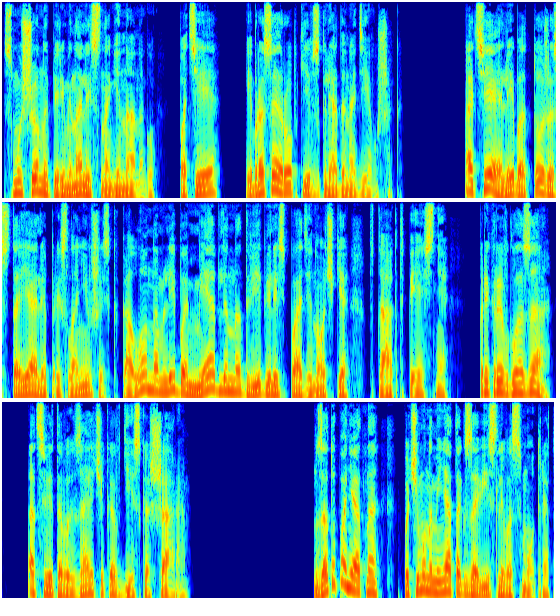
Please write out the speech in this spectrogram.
смущенно переминались с ноги на ногу, потея и бросая робкие взгляды на девушек а те либо тоже стояли, прислонившись к колоннам, либо медленно двигались поодиночке в такт песни, прикрыв глаза от световых зайчиков диска шара. Зато понятно, почему на меня так завистливо смотрят.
